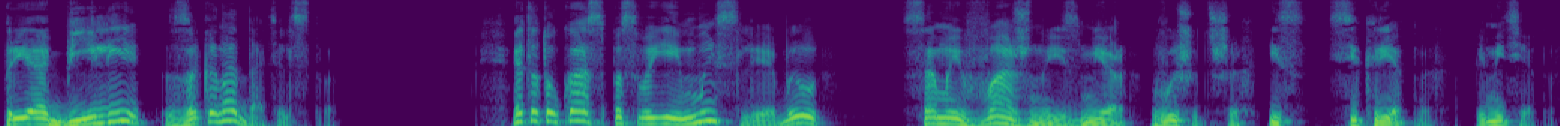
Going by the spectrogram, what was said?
при обилии законодательства. Этот указ по своей мысли был самый важный из мер, вышедших из секретных комитетов.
